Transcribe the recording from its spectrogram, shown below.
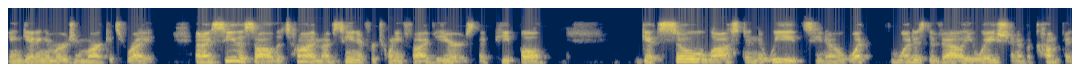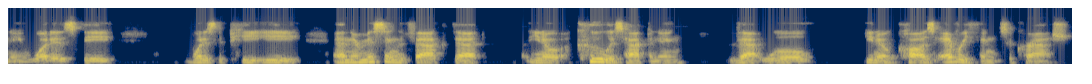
in getting emerging markets right. And I see this all the time. I've seen it for 25 years that people get so lost in the weeds, you know, what what is the valuation of a company? What is the what is the PE? And they're missing the fact that, you know, a coup is happening that will, you know, cause everything to crash.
